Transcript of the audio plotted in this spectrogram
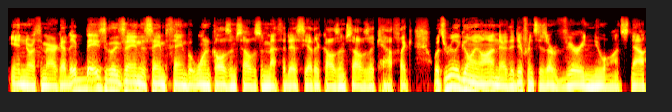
in North America. They're basically saying the same thing, but one calls themselves a Methodist, the other calls themselves a Catholic. What's really going on there, the differences are very nuanced. Now,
